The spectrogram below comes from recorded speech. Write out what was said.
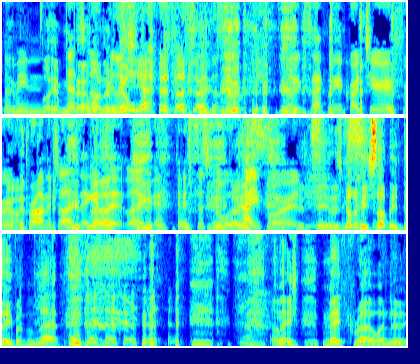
I mean, they haven't that's not in really, Melbourne. Yeah, that's not, that's not, not exactly a criteria for No. privatising, is it? Like, it's just who will pay for it. It's- Yeah, there's got to be something deeper than that. I mean, Metro and, uh,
